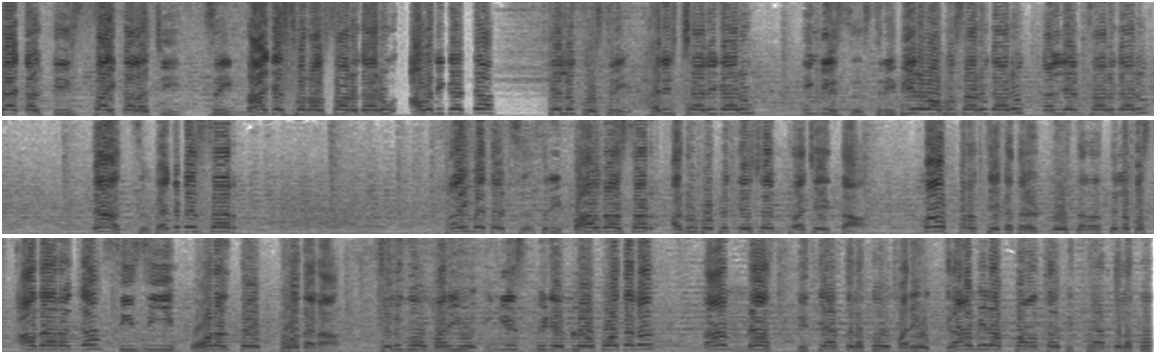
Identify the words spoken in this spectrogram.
faculty psychology Shri Nageswara Rao sir గారు అవనిగడ్డ తెలుగు శ్రీ హరిశ్చారి గారు ఇంగ్లీష్ శ్రీ వీరబాబు సారు గారు కళ్యాణ్ సార్ గారు maths Venkatesh sir try methods Shri Balaraj sir Anu publication రచయిత. మా ప్రత్యేకతలు నూతన సిలబస్ ఆధారంగా సిసిఈ మోడల్తో బోధన తెలుగు మరియు ఇంగ్లీష్ మీడియంలో బోధన నాన్ మ్యాథ్స్ విద్యార్థులకు మరియు గ్రామీణ ప్రాంత విద్యార్థులకు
